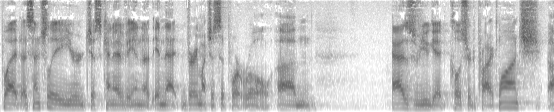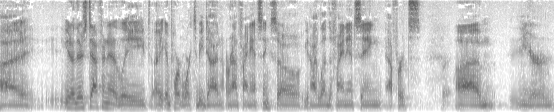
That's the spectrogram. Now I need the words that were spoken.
but essentially, you're just kind of in a, in that very much a support role. Um, as you get closer to product launch, uh, you know, there's definitely uh, important work to be done around financing. So, you know, I led the financing efforts. Um, you're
